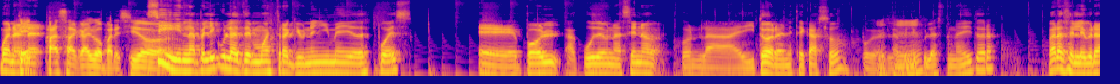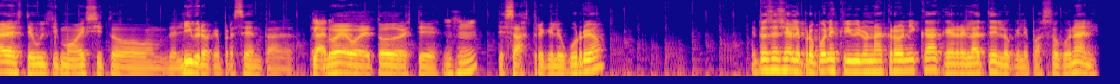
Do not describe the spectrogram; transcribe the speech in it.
Bueno, en ¿Qué la- pasa acá algo parecido? Sí, en la película te muestra que un año y medio después, eh, Paul acude a una cena con la editora en este caso, porque la película es una editora, para celebrar este último éxito del libro que presenta Claro. luego de todo este desastre que le ocurrió. Entonces ella le propone escribir una crónica que relate lo que le pasó con Annie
